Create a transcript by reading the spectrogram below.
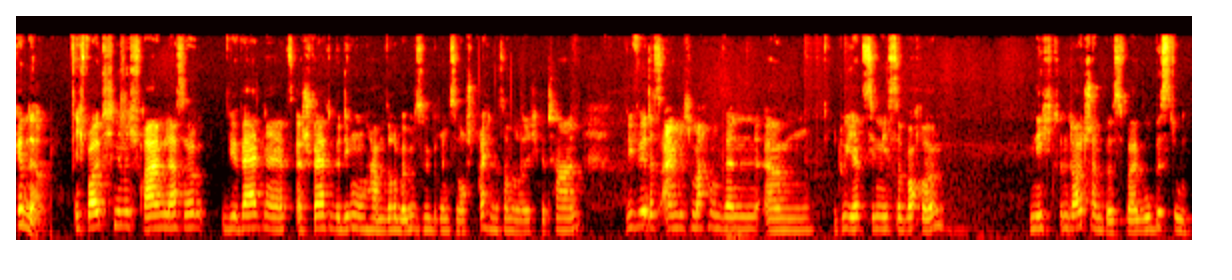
genau. Ich wollte dich nämlich fragen lassen, wir werden ja jetzt erschwerte Bedingungen haben, darüber müssen wir übrigens noch sprechen, das haben wir noch nicht getan, wie wir das eigentlich machen, wenn ähm, du jetzt die nächste Woche nicht in Deutschland bist, weil wo bist du?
